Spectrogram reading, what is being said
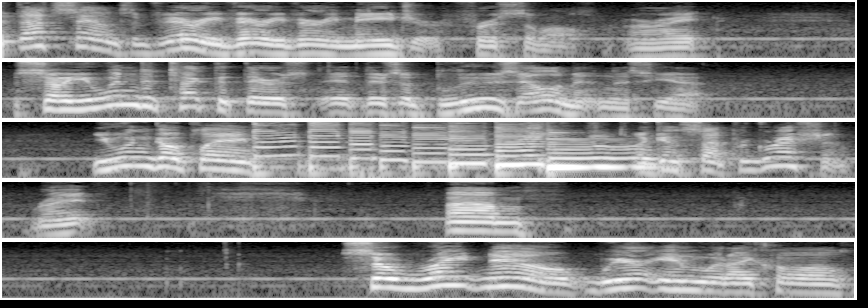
right, that sounds very, very, very major. First of all, all right. So you wouldn't detect that there's there's a blues element in this yet. You wouldn't go playing against that progression, right? Um. So right now we're in what I call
